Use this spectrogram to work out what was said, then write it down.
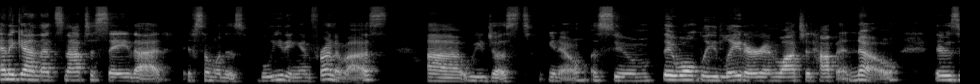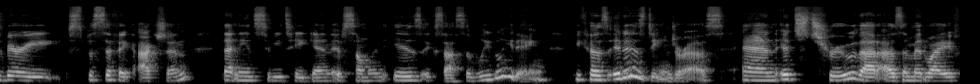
And again, that's not to say that if someone is bleeding in front of us, uh, we just, you know, assume they won't bleed later and watch it happen. No, there's very specific action that needs to be taken if someone is excessively bleeding because it is dangerous. And it's true that as a midwife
